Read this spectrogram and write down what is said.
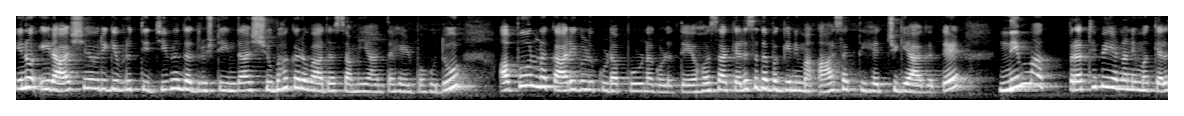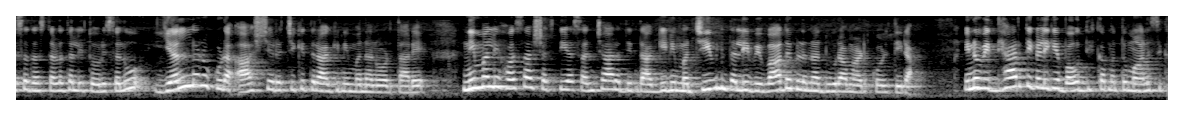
ಇನ್ನು ಈ ರಾಶಿಯವರಿಗೆ ವೃತ್ತಿ ಜೀವನದ ದೃಷ್ಟಿಯಿಂದ ಶುಭಕರವಾದ ಸಮಯ ಅಂತ ಹೇಳಬಹುದು. ಅಪೂರ್ಣ ಕಾರ್ಯಗಳು ಕೂಡ ಪೂರ್ಣಗೊಳ್ಳುತ್ತೆ. ಹೊಸ ಕೆಲಸದ ಬಗ್ಗೆ ನಿಮ್ಮ ಆಸಕ್ತಿ ಹೆಚ್ಚಿಗೆ ಆಗುತ್ತೆ. ನಿಮ್ಮ ಪ್ರತಿಭೆಯನ್ನು ನಿಮ್ಮ ಕೆಲಸದ ಸ್ಥಳದಲ್ಲಿ ತೋರಿಸಲು ಎಲ್ಲರೂ ಕೂಡ ಆಶ್ಚರ್ಯಚಕಿತರಾಗಿ ನಿಮ್ಮನ್ನು ನೋಡ್ತಾರೆ. ನಿಮ್ಮಲ್ಲಿ ಹೊಸ ಶಕ್ತಿಯ ಸಂಚಾರದಿಂದಾಗಿ ನಿಮ್ಮ ಜೀವನದಲ್ಲಿ ವಿವಾದಗಳನ್ನು ದೂರ ಮಾಡ್ಕೊಳ್ತೀರಾ? ಇನ್ನು ವಿದ್ಯಾರ್ಥಿಗಳಿಗೆ ಬೌದ್ಧಿಕ ಮತ್ತು ಮಾನಸಿಕ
